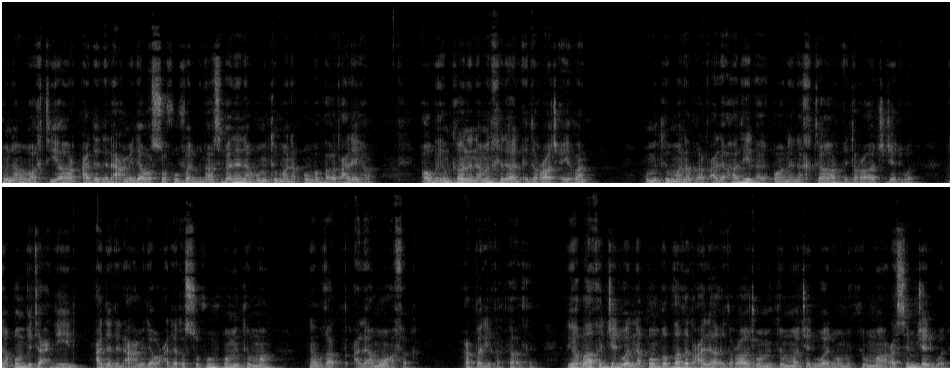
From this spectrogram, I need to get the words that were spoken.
هنا واختيار عدد الأعمدة والصفوف المناسبة لنا ومن ثم نقوم بالضغط عليها. أو بإمكاننا من خلال إدراج أيضا. ومن ثم نضغط على هذه الأيقونة نختار إدراج جدول. نقوم بتحديد عدد الأعمدة وعدد الصفوف ومن ثم نضغط على موافق الطريقة الثالثة. لإضافة جدول نقوم بالضغط على إدراج ومن ثم جدول ومن ثم رسم جدول.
